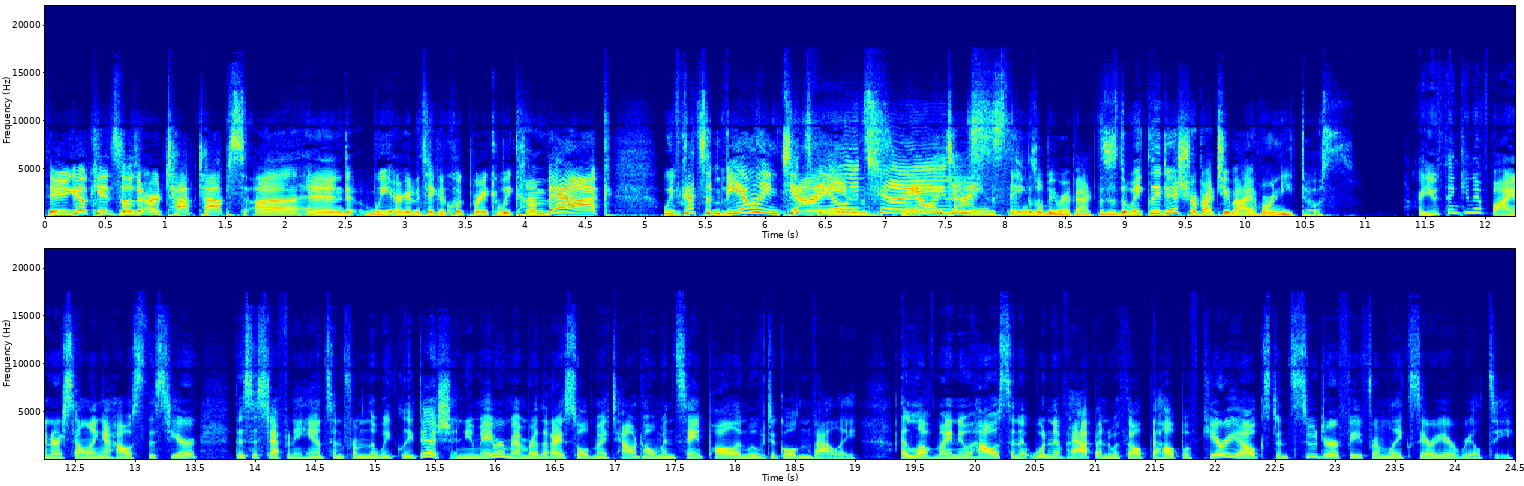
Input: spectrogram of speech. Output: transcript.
There you go, kids. Those are our top tops. Uh, and we are going to take a quick break. And we come back. We've got some Valentine's. Valentine's. Valentine's things. We'll be right back. This is the weekly dish. We're brought to you by Hornitos. Are you thinking of buying or selling a house this year? This is Stephanie Hansen from The Weekly Dish, and you may remember that I sold my townhome in St. Paul and moved to Golden Valley. I love my new house, and it wouldn't have happened without the help of Carrie Elkst and Sue Durfee from Lakes Area Realty.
